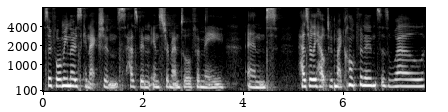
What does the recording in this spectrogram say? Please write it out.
So forming those connections has been instrumental for me and has really helped with my confidence as well,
